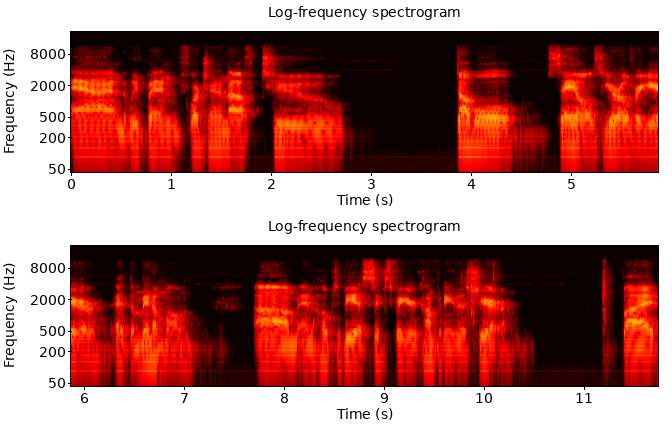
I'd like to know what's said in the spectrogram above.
And we've been fortunate enough to double sales year over year at the minimum um, and hope to be a six figure company this year. But,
